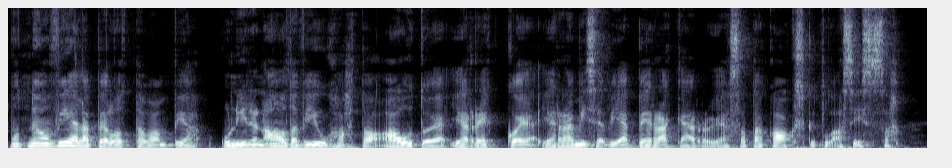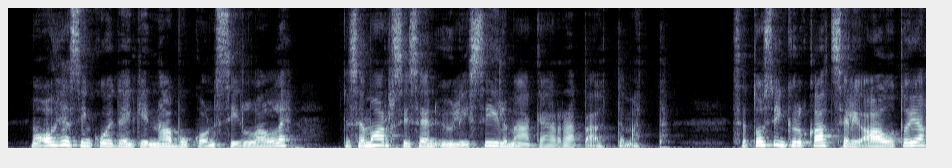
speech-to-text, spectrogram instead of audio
mutta ne on vielä pelottavampia, kun niiden alta viuhahtaa autoja ja rekkoja ja rämiseviä peräkärryjä 120 lasissa. Mä ohjasin kuitenkin Nabukon sillalle, ja se marssi sen yli silmääkään räpäyttämättä. Se tosin kyllä katseli autoja,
